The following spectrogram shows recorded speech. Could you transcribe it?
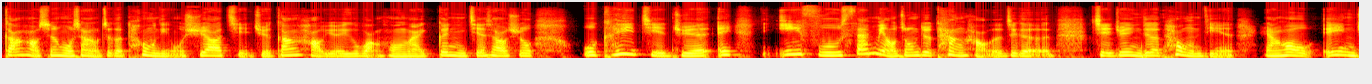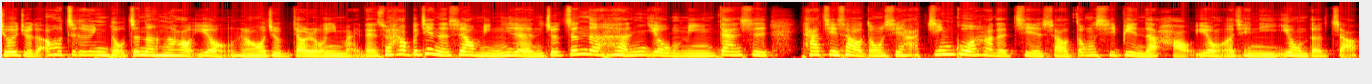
刚好生活上有这个痛点，我需要解决。刚好有一个网红来跟你介绍说，我可以解决，诶，衣服三秒钟就烫好了，这个解决你这个痛点。然后，诶，你就会觉得哦，这个熨斗真的很好用，然后就比较容易买单。所以，它不见得是要名人，就真的很有名，但是。他介绍的东西，他经过他的介绍，东西变得好用，而且你用得着，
